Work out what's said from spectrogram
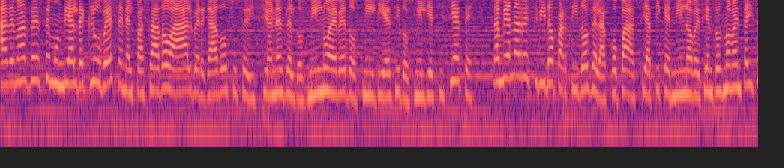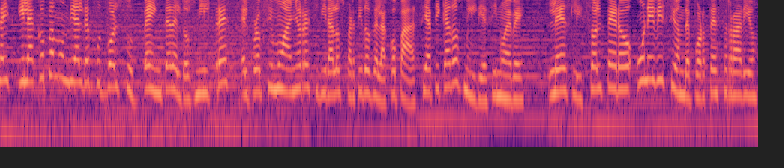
Además de este Mundial de Clubes, en el pasado ha albergado sus ediciones del 2009, 2010 y 2017. También ha recibido partidos de la Copa Asiática en 1996 y la Copa Mundial de Fútbol Sub-20 del 2003. El próximo año recibirá los partidos de la Copa Asiática 2019. Leslie Soltero, Univisión Deportes Radio.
